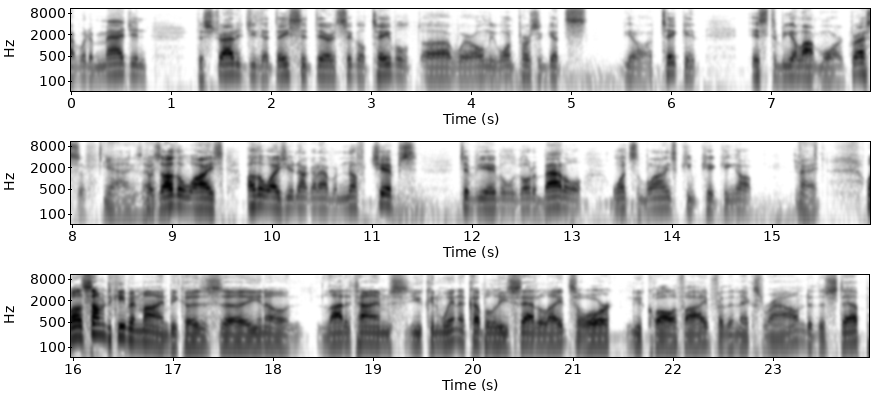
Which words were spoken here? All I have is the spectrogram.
I would imagine the strategy that they sit there at single table uh, where only one person gets, you know, a ticket is to be a lot more aggressive Yeah, exactly. because otherwise otherwise you're not going to have enough chips to be able to go to battle once the blinds keep kicking up. Right. Well, it's something to keep in mind because uh, you know a lot of times you can win a couple of these satellites, or you qualify for the next round or the step,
